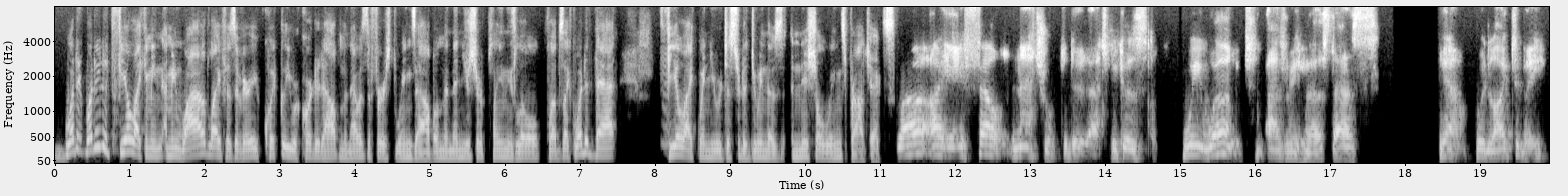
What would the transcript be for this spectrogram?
what did, what did it feel like? I mean I mean Wildlife is a very quickly recorded album and that was the first Wings album and then you're sort of playing these little clubs. Like what did that feel like when you were just sort of doing those initial wings projects? Well, I, it felt natural to do that because we weren't as rehearsed as, yeah, we'd like to be.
